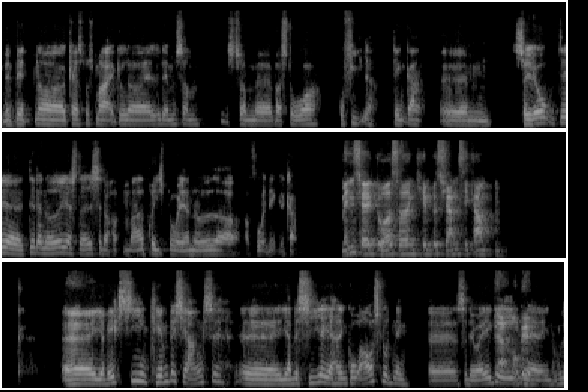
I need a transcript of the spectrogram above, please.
med Bentner og Kasper Schmeichel og alle dem, som, som øh, var store profiler dengang. Øh, så jo, det, det er da noget, jeg stadig sætter meget pris på, at jeg nåede at, at få en enkelt kamp. Men jeg ikke, du også havde en kæmpe chance i kampen? Øh, jeg vil ikke sige en kæmpe chance. Øh, jeg vil sige, at jeg havde en god afslutning. Øh, så det var ikke ja, okay. en, øh, en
